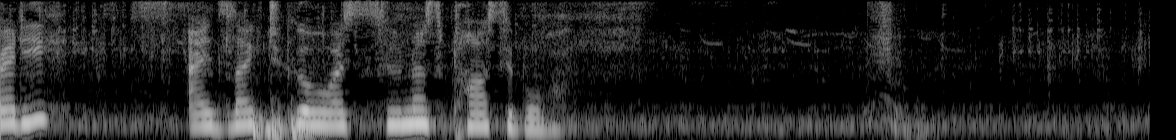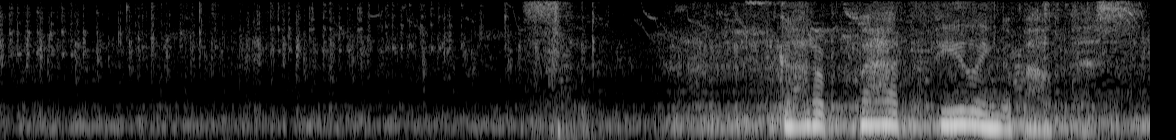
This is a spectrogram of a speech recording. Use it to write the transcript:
ready? I'd like to go as soon as possible. Got a bad feeling about this.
